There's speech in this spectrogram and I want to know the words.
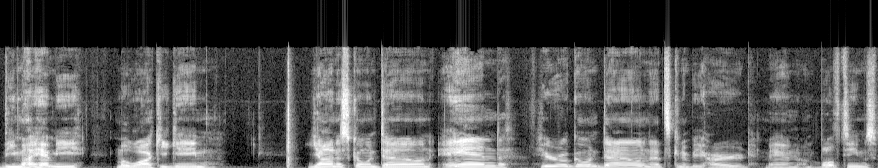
the Miami-Milwaukee game. Giannis going down and Herro going down. That's going to be hard, man, on both teams.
